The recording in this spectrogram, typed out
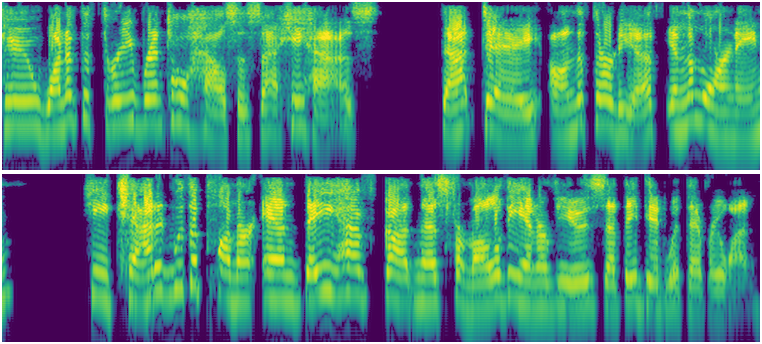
to one of the three rental houses that he has that day on the 30th in the morning. He chatted with a plumber, and they have gotten this from all of the interviews that they did with everyone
